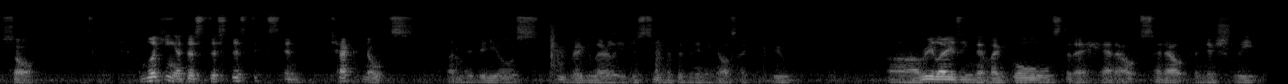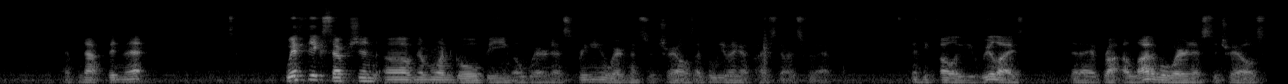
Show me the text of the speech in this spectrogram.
So I'm looking at the statistics and tech notes on my videos pretty regularly, just seeing if there's anything else I can do. Uh, realizing that my goals that I had out set out initially have not been met with the exception of number one goal being awareness, bringing awareness to trails. I believe I got five stars for that. I think all of you realize that I brought a lot of awareness to trails.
